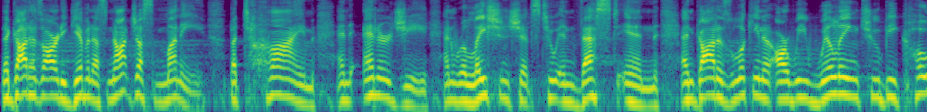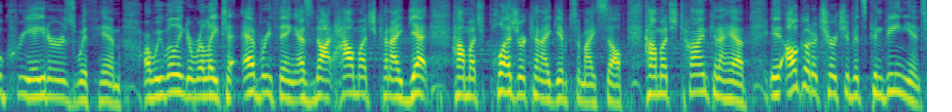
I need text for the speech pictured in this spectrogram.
That God has already given us not just money, but time and energy and relationships to invest in. And God is looking at are we willing to be co creators with Him? Are we willing to relate to everything as not how much can I get? How much pleasure can I give to myself? How much time can I have? I'll go to church if it's convenient.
